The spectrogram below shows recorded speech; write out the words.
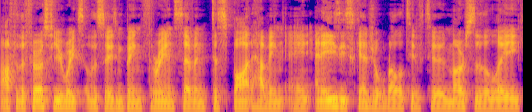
after the first few weeks of the season being 3 and 7 despite having a, an easy schedule relative to most of the league.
